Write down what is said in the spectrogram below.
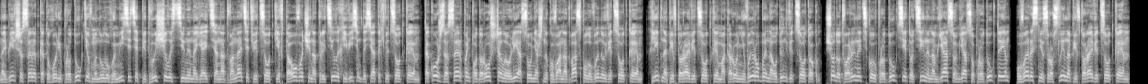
Найбільше серед категорій продуктів минулого місяця підвищились ціни на яйця на 12% та овочі на 3,8%. Також за серпень подорожчали олія соняшникова на 2,5%, хліб на 1,5%, макаронні вироби на 1%. Щодо тваринницької продукції, то ціни на м'ясо, м'ясопродукти у вересні зросли на 1,5%,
